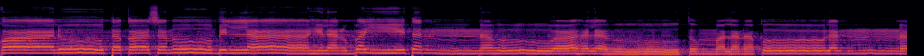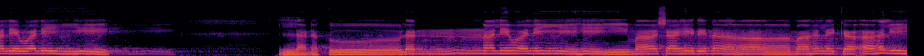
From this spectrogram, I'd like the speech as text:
قالوا تقاسموا بالله لنبيتنه وأهله ثم لنقولن لوليه لنقولن لوليه ما شهدنا مهلك أهله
